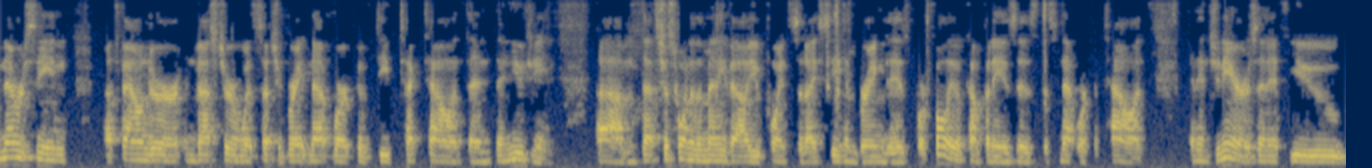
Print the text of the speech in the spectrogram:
I've never seen a founder investor with such a great network of deep tech talent than than Eugene. Um, that's just one of the many value points that I see him bring to his portfolio companies is this network of talent and engineers. And if you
